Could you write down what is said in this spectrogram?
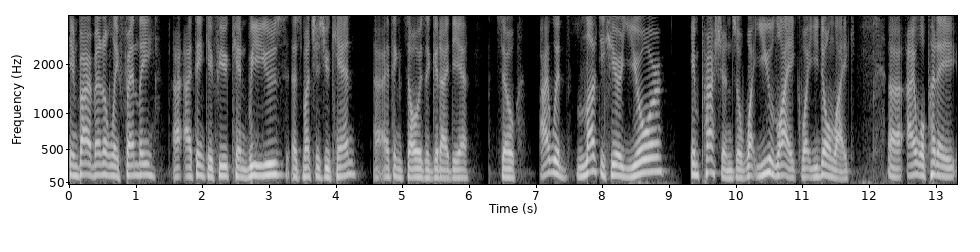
environmentally friendly. I, I think if you can reuse as much as you can, I think it's always a good idea. So I would love to hear your impressions of what you like, what you don't like. Uh, I will put a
